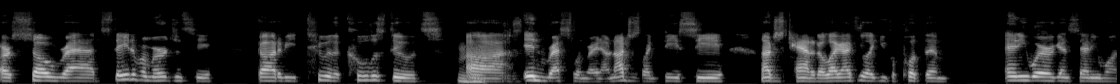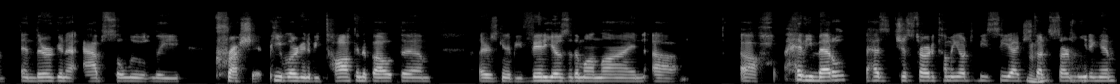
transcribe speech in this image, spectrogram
are so rad. State of emergency got to be two of the coolest dudes mm-hmm. uh, in wrestling right now. Not just like BC, not just Canada. Like I feel like you could put them anywhere against anyone, and they're gonna absolutely crush it. People are gonna be talking about them. There's gonna be videos of them online. Um, uh, heavy metal has just started coming out to BC. I just mm-hmm. got to start meeting him.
